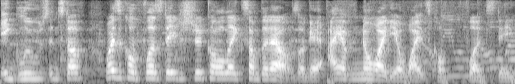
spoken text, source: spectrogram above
igloos and stuff. Why is it called flood stage? It should call like something else. Okay, I have no idea why it's called flood stage.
